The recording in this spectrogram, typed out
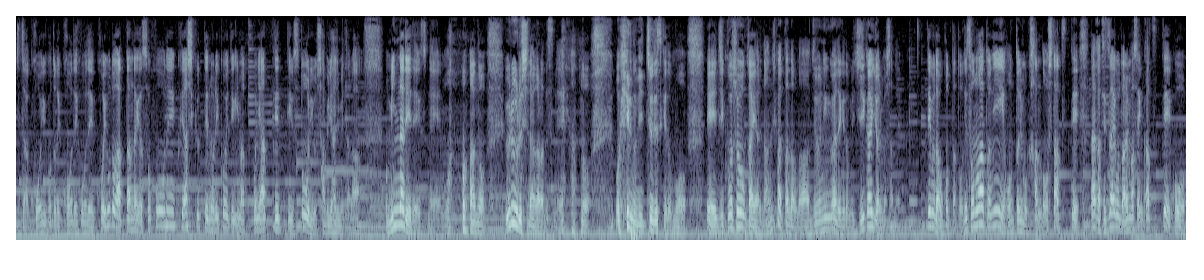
実はこういうことで、こうでこうで、こういうことがあったんだけど、そこをね、悔しくって乗り越えて、今ここにあってっていうストーリーを喋り始めたら、もうみんなでですね、もう、あの、うるうるしながらですね、あの、お昼の日中ですけども、えー、自己紹介あれ何時間あったんだろうな、10人ぐらいだけども1時間以上ありましたね。っていうことが起こったと。で、その後に本当にもう感動したっつって、なんか手伝いことありませんかっつって、こ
